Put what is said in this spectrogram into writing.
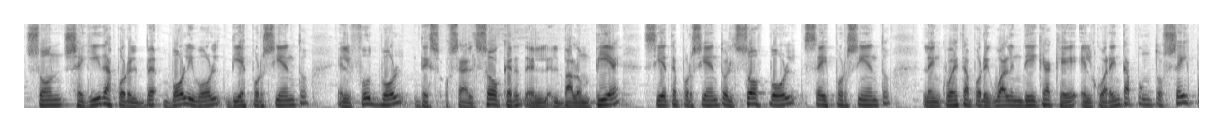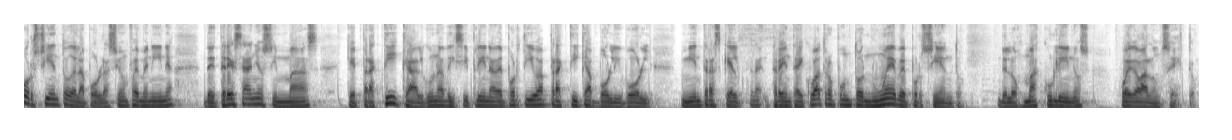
son seguidas por el voleibol 10%, el fútbol, o sea, el soccer, el, el balompié 7%, el softball 6%. La encuesta por igual indica que el 40.6% de la población femenina de 3 años y más que practica alguna disciplina deportiva practica voleibol, mientras que el 34.9% de los masculinos juega baloncesto.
